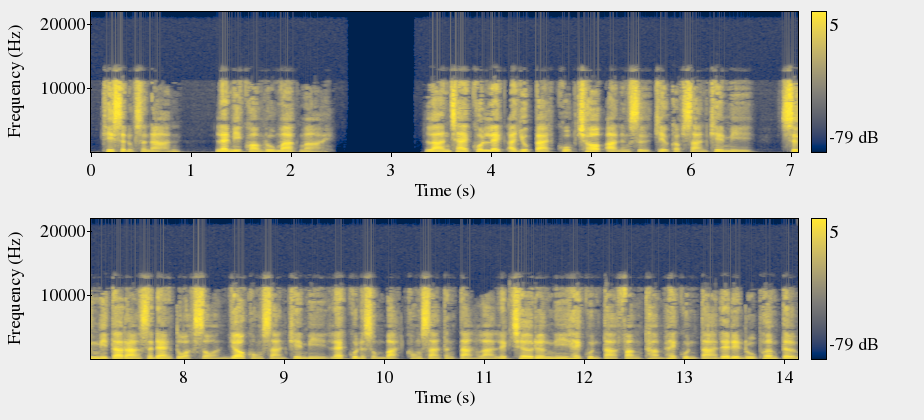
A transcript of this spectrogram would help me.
ๆ ที่สนุกสนาน และมีความรู้มากมาย หลานชายคนเล็กอายุ 8 ขวบชอบอ่านหนังสือเกี่ยวกับสารเคมี ซึ่งมีตารางแสดงตัวอักษรย่อของสารเคมี และคุณสมบัติของสารต่างๆ หลานเลคเชอร์เรื่องนี้ให้คุณตาฟังทำให้คุณตาได้เรียนรู้เพิ่มเติม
